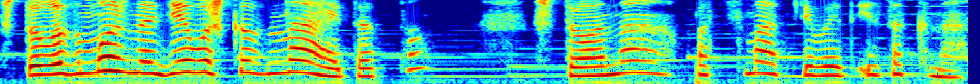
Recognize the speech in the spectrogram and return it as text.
что, возможно, девушка знает о том, что она подсматривает из окна.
